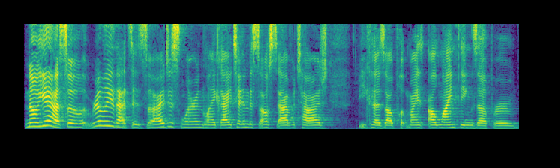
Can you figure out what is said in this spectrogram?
no yeah so really that's it so i just learned like i tend to self-sabotage because i'll put my i'll line things up or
